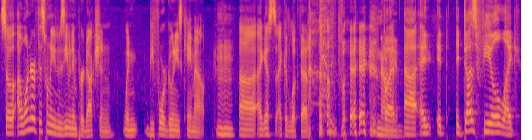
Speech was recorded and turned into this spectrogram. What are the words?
So I wonder if this one was even in production when before Goonies came out. Mhm. Uh, I guess I could look that up, but, No but uh, I, it it does feel like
